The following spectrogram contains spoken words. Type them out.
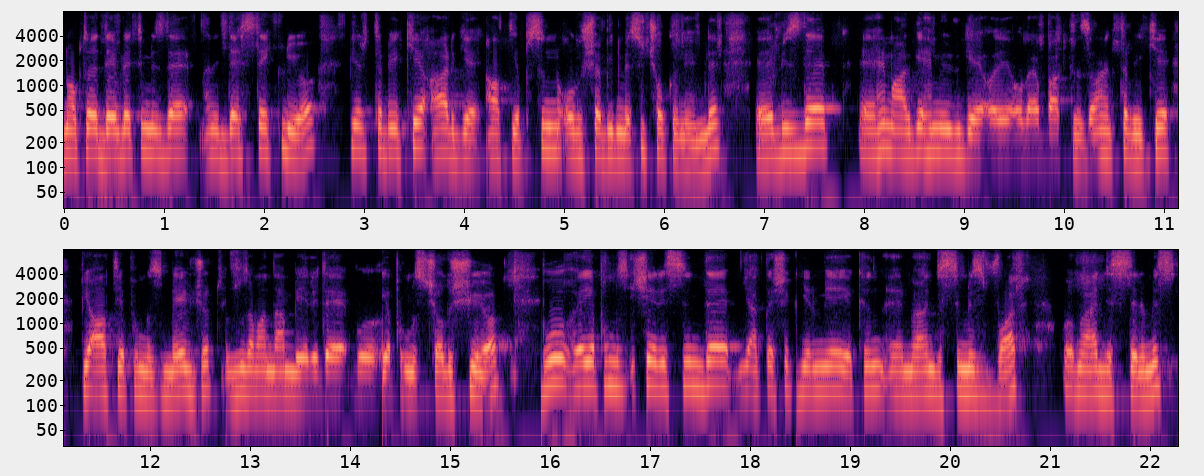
noktada devletimiz de hani destekliyor. Bir tabii ki ARGE altyapısının oluşabilmesi çok önemli. Ee, bizde e, hem ARGE hem ÜRGE e, olarak baktığınız zaman tabii ki bir altyapımız mevcut. Uzun zamandan beri de bu yapımız çalışıyor. Bu e, yapımız içerisinde yaklaşık 20'ye yakın e, mühendisimiz var mühendislerimiz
